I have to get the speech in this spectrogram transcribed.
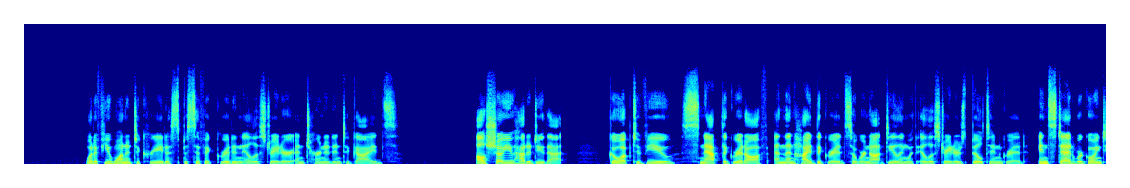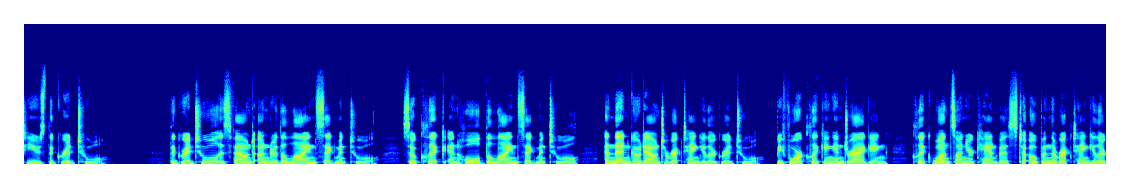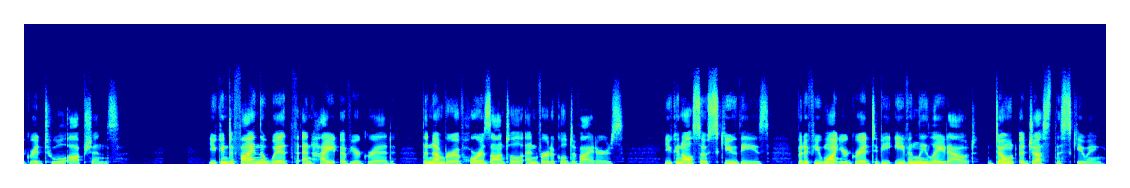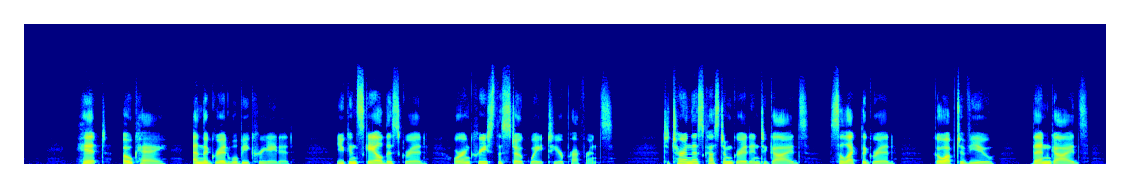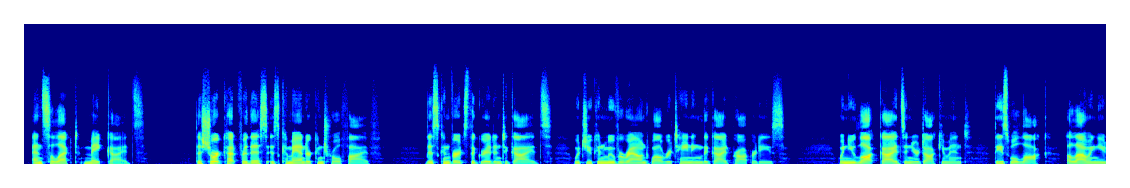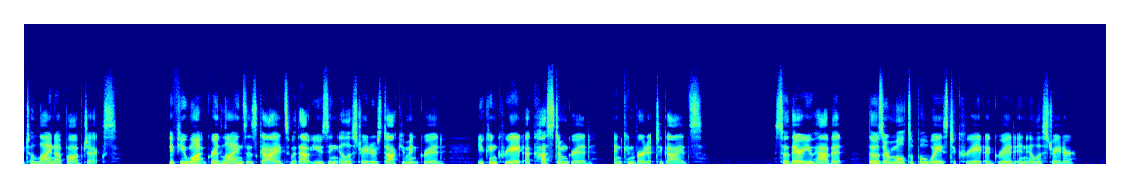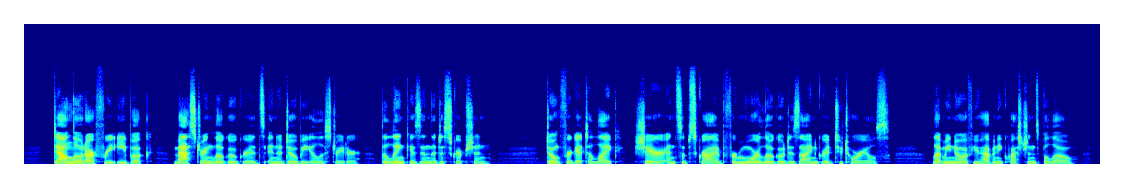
What if you wanted to create a specific grid in Illustrator and turn it into guides? I'll show you how to do that. Go up to View, snap the grid off, and then hide the grid so we're not dealing with Illustrator's built-in grid. Instead, we're going to use the Grid tool. The Grid tool is found under the Line Segment tool, so click and hold the Line Segment tool, and then go down to Rectangular Grid tool. Before clicking and dragging, Click once on your canvas to open the rectangular grid tool options. You can define the width and height of your grid, the number of horizontal and vertical dividers. You can also skew these, but if you want your grid to be evenly laid out, don't adjust the skewing. Hit OK, and the grid will be created. You can scale this grid or increase the stroke weight to your preference. To turn this custom grid into guides, select the grid, go up to View, then Guides, and select Make Guides. The shortcut for this is Command or Control 5. This converts the grid into guides, which you can move around while retaining the guide properties. When you lock guides in your document, these will lock, allowing you to line up objects. If you want grid lines as guides without using Illustrator's document grid, you can create a custom grid and convert it to guides. So there you have it. Those are multiple ways to create a grid in Illustrator. Download our free ebook, Mastering Logo Grids in Adobe Illustrator. The link is in the description. Don't forget to like, share, and subscribe for more logo design grid tutorials. Let me know if you have any questions below.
